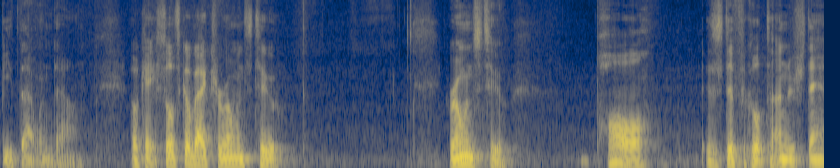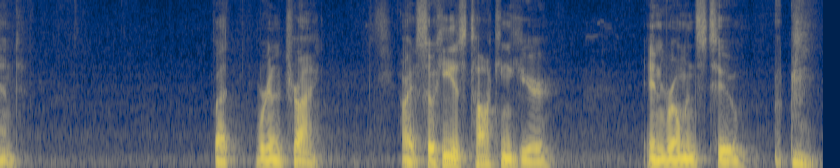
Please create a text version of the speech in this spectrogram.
beat that one down. Okay, so let's go back to Romans 2. Romans 2. Paul is difficult to understand, but we're going to try. All right, so he is talking here in Romans 2.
